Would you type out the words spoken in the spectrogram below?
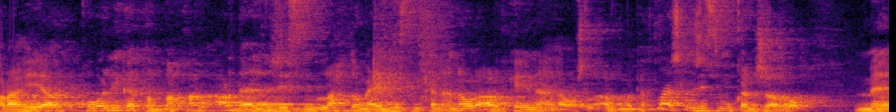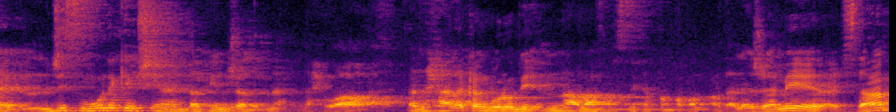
راه هي القوه اللي كتطبقها الأرض على الجسم لاحظوا معايا الجسم كان هنا والأرض كاينة هنا واش الأرض ما كطلعش الجسم وكتجرو ما الجسم هو اللي كيمشي عندها كينجذب نحوها في هذه الحالة كنقولوا بأن la force اللي كتطبق الأرض على جميع الأجسام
